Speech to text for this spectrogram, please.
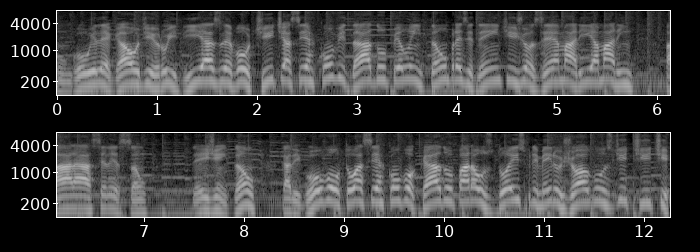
Um gol ilegal de Rui Dias levou Tite a ser convidado pelo então presidente José Maria Marim para a seleção. Desde então, Gabigol voltou a ser convocado para os dois primeiros jogos de Tite,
